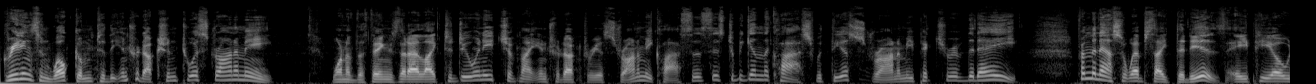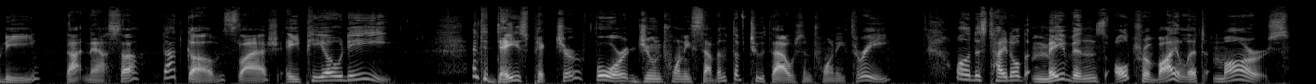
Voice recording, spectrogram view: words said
Greetings and welcome to the introduction to astronomy. One of the things that I like to do in each of my introductory astronomy classes is to begin the class with the astronomy picture of the day from the NASA website that is apod.nasa.gov apod. And today's picture for June 27th of 2023. Well, it is titled Maven's ultraviolet Mars.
